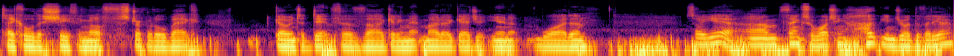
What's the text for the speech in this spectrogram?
take all this sheathing off, strip it all back, go into depth of uh, getting that Motogadget unit wired in. So yeah, um, thanks for watching. Hope you enjoyed the video.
